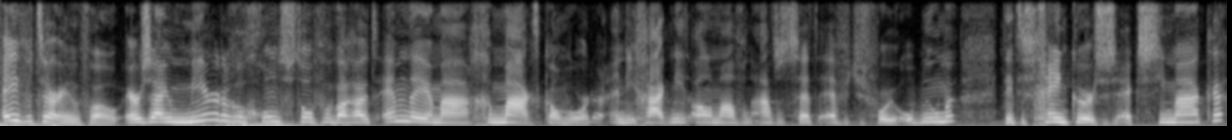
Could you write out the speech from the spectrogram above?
Even ter info. Er zijn meerdere grondstoffen waaruit MDMA gemaakt kan worden. En die ga ik niet allemaal van A tot Z eventjes voor je opnoemen. Dit is geen cursus ecstasy maken.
